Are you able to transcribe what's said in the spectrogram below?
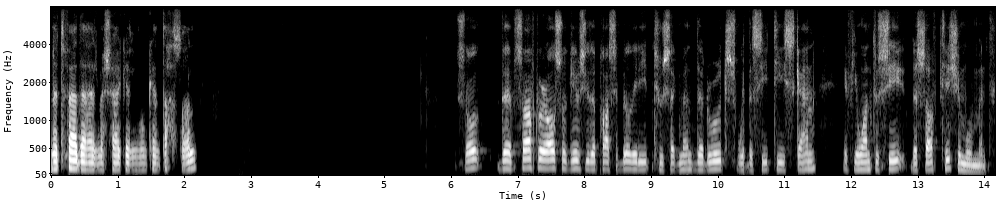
نتفادى المشاكل اللي ممكن تحصل So the software also gives you the possibility to segment the roots with the CT scan if you want to see the soft tissue movement.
